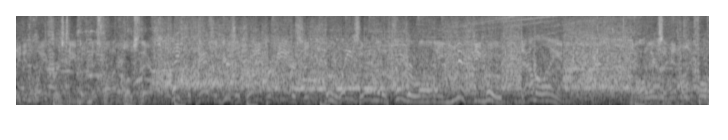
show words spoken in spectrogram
Leading the way for his team, but missed one up close there. Fake the pass, and here's a drive for Anderson, who lays it into the finger roll on a nifty move down the lane. Cavaliers ahead by four.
